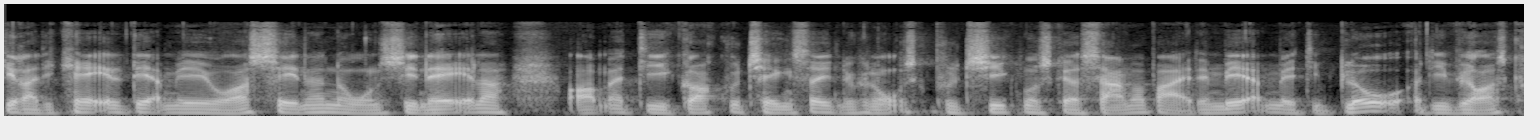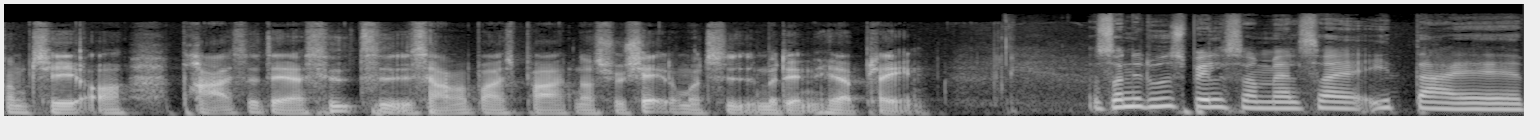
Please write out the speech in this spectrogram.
de radikale dermed jo også sender nogle signaler om, at de godt kunne tænke sig i den økonomiske politik måske at samarbejde mere med de blå, og de vil også komme til at presse deres hidtidige samarbejdspartner, Socialdemokratiet, med den her plan. Og sådan et udspil, som altså er et, der øh,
